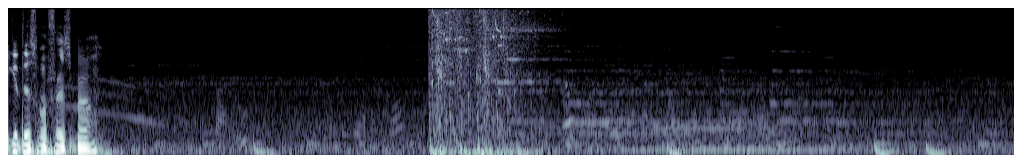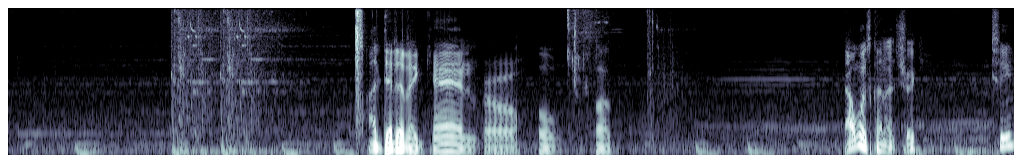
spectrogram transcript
Get this one first, bro. I did it again, bro. Oh fuck. That one's kind of tricky. See?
